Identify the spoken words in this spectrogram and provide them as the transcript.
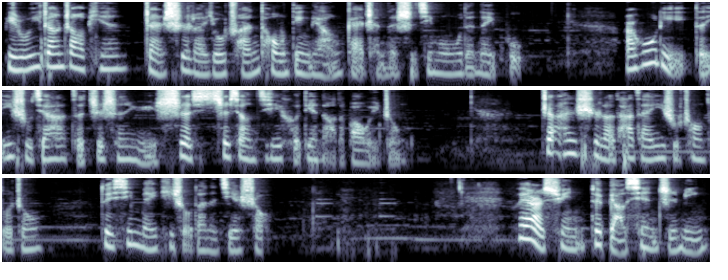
比如，一张照片展示了由传统顶梁改成的实际木屋的内部，而屋里的艺术家则置身于摄摄像机和电脑的包围中。这暗示了他在艺术创作中对新媒体手段的接受。威尔逊对表现殖民。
